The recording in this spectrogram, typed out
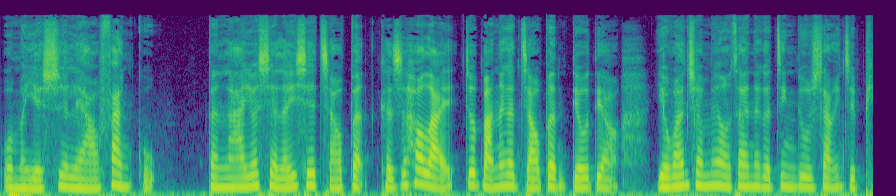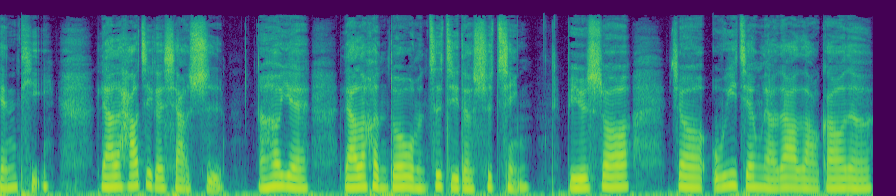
我们也是聊范谷。本来有写了一些脚本，可是后来就把那个脚本丢掉，也完全没有在那个进度上一直偏题。聊了好几个小时，然后也聊了很多我们自己的事情，比如说，就无意间聊到老高的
